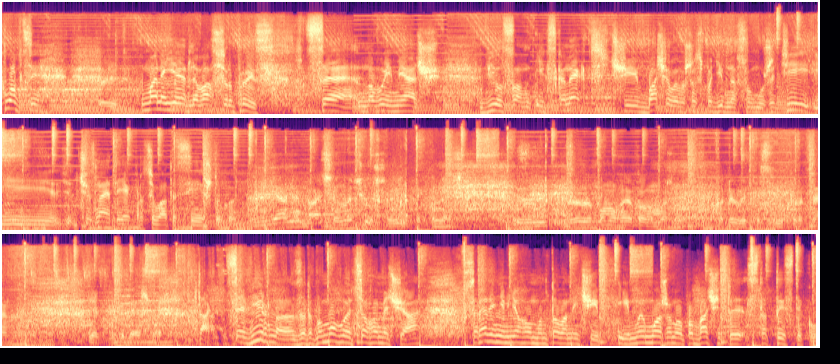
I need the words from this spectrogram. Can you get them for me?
Хлопці. У мене є для вас сюрприз. Це новий м'яч Wilson X Connect. Чи бачили ви щось подібне в своєму житті і чи знаєте, як працювати з цією штукою? Я не бачив, але чув, що він такий м'яч, за допомогою якого можна подивити свій процент, як покидаєш м'яч. Так, це вірно. За допомогою цього м'яча всередині в нього монтований чіп, і ми можемо побачити статистику.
